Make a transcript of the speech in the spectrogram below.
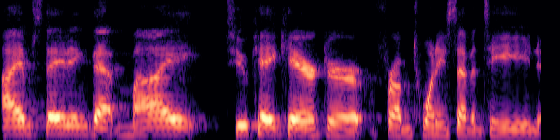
I am stating that my 2K character from 2017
